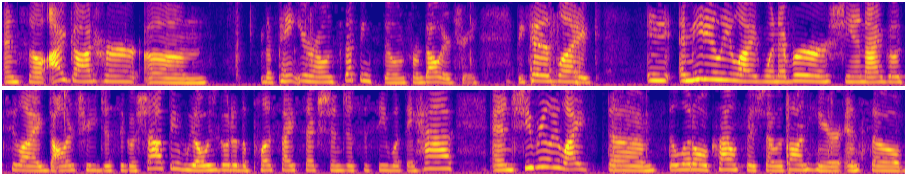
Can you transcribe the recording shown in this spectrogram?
And so I got her um, the paint your own stepping stone from Dollar Tree because like it, immediately like whenever she and I go to like Dollar Tree just to go shopping, we always go to the plus size section just to see what they have. And she really liked the, the little clownfish that was on here. And so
